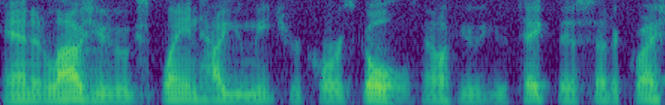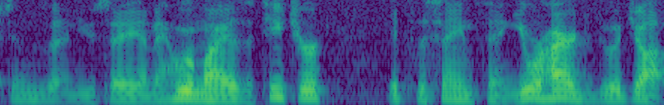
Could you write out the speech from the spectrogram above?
and it allows you to explain how you meet your course goals. Now, if you, you take this set of questions and you say, and who am I as a teacher? It's the same thing. You were hired to do a job.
